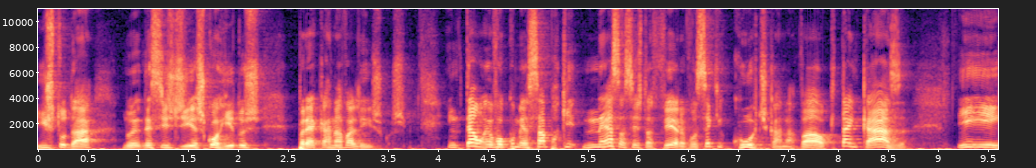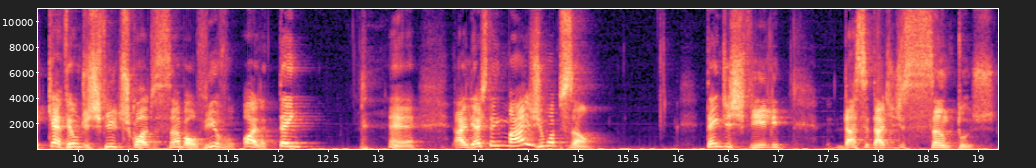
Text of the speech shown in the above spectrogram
e estudar nesses dias corridos pré-carnavalescos. Então, eu vou começar porque nessa sexta-feira, você que curte carnaval, que está em casa e quer ver um desfile de escola de samba ao vivo, olha, tem. É. Aliás, tem mais de uma opção. Tem desfile da cidade de Santos,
